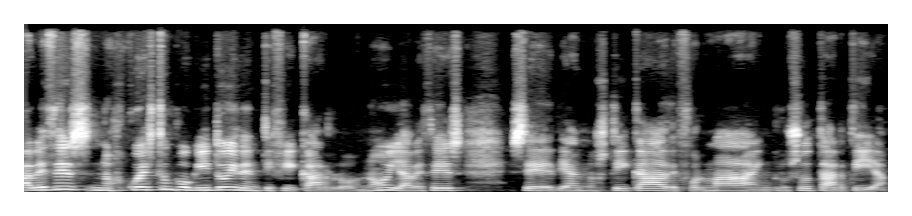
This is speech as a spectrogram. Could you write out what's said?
a veces nos cuesta un poquito identificarlo, ¿no? Y a veces se diagnostica de forma incluso tardía.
